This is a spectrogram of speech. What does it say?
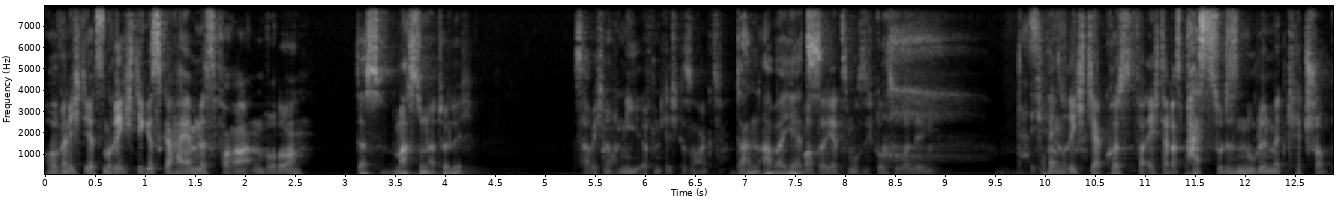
Aber wenn ich dir jetzt ein richtiges Geheimnis verraten würde, Das machst du natürlich. das habe ich noch nie öffentlich gesagt. Dann aber jetzt. Warte, jetzt muss ich kurz überlegen. Ich bin ein richtiger Kostverächter. Das passt zu diesen Nudeln mit Ketchup.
